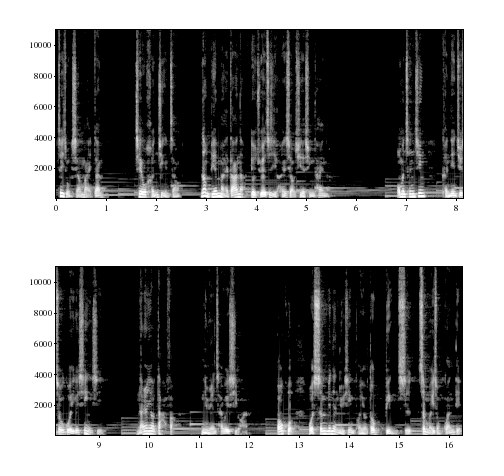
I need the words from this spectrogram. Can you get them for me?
这种想买单？却又很紧张，让别人买单呢，又觉得自己很小气的心态呢？我们曾经肯定接受过一个信息：男人要大方，女人才会喜欢。包括我身边的女性朋友都秉持这么一种观点。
